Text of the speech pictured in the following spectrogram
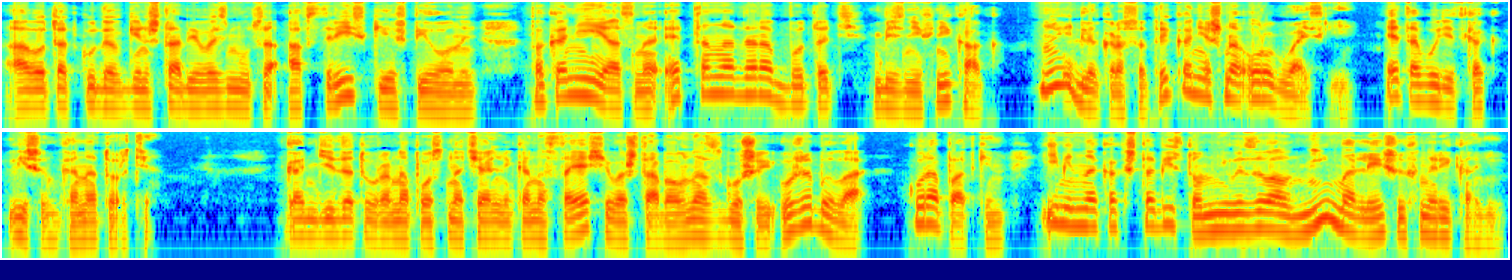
А вот откуда в генштабе возьмутся австрийские шпионы, пока не ясно, это надо работать, без них никак. Ну и для красоты, конечно, уругвайский. Это будет как вишенка на торте. Кандидатура на пост начальника настоящего штаба у нас с Гошей уже была – Куропаткин. Именно как штабист он не вызывал ни малейших нареканий.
